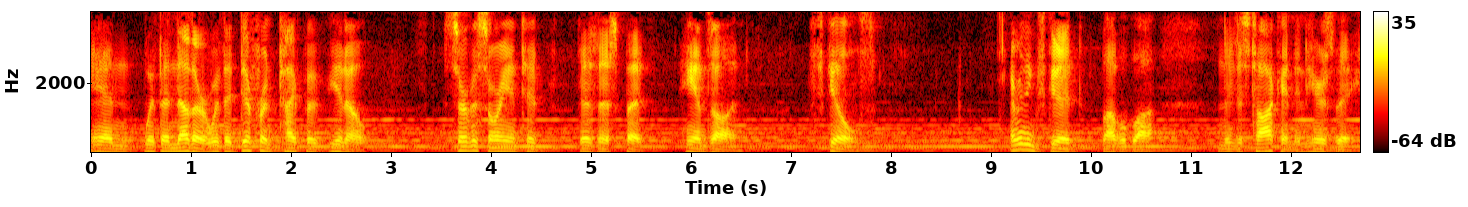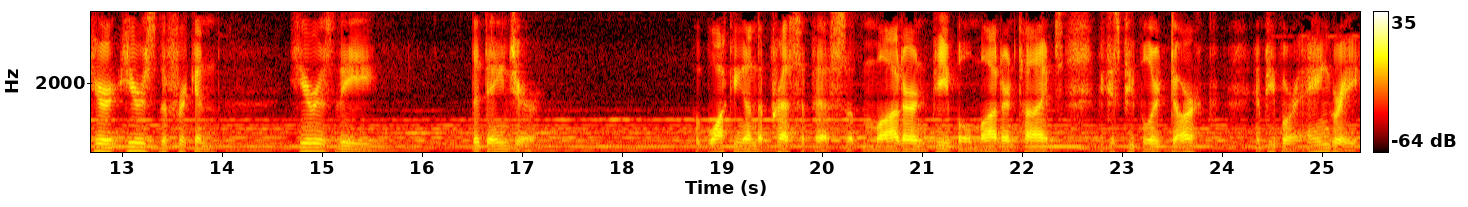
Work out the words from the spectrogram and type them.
and with another, with a different type of, you know, service oriented business, but hands on skills. Everything's good, blah, blah, blah and they're just talking and here's the here here's the freaking here is the the danger of walking on the precipice of modern people modern times because people are dark and people are angry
